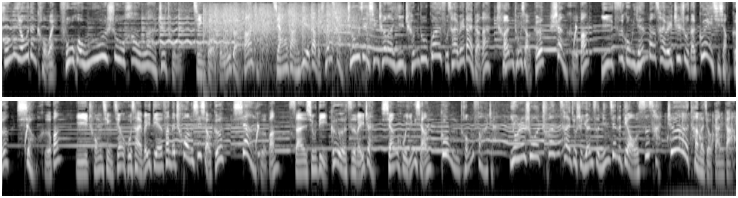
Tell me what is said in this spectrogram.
红油等口味，俘获无数好辣之徒。经过不断发展，家大业大的川菜逐渐形成了以成都官府菜为代表的传统小哥善河帮，以自贡盐帮菜为支柱的贵气小哥小河帮。以重庆江湖菜为典范的创新小哥夏河帮，三兄弟各自为阵，相互影响，共同发展。有人说川菜就是源自民间的屌丝菜，这他妈就尴尬了。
